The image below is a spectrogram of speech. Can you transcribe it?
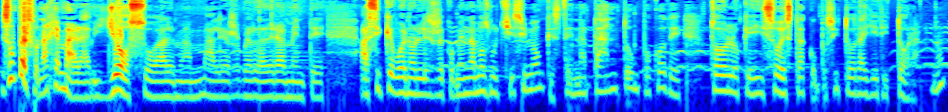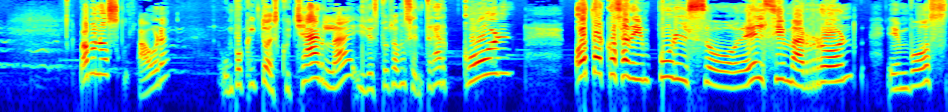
es un personaje maravilloso, Alma Mahler, verdaderamente. Así que, bueno, les recomendamos muchísimo que estén a tanto un poco de todo lo que hizo esta compositora y editora. ¿no? Vámonos ahora un poquito a escucharla y después vamos a entrar con otra cosa de impulso, El Cimarrón, en voz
